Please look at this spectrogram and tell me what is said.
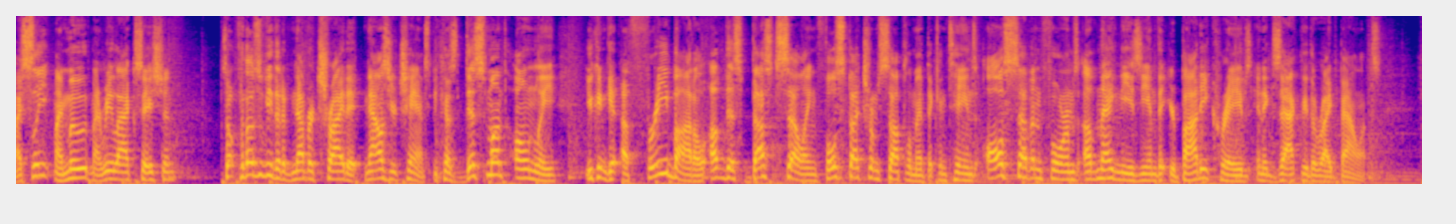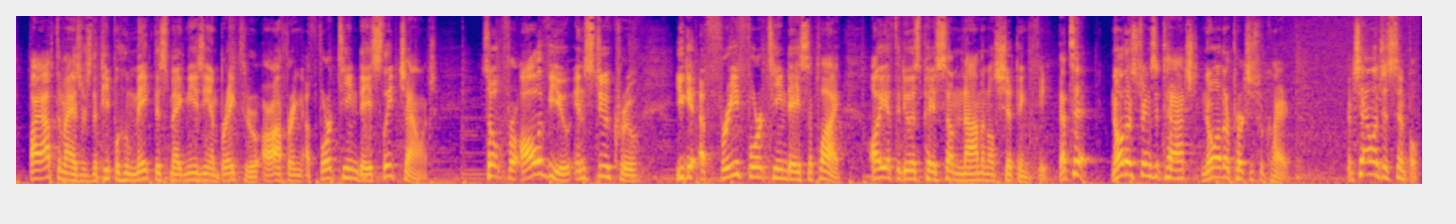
My sleep, my mood, my relaxation. So, for those of you that have never tried it, now's your chance because this month only, you can get a free bottle of this best selling full spectrum supplement that contains all seven forms of magnesium that your body craves in exactly the right balance. Bioptimizers, the people who make this magnesium breakthrough, are offering a 14 day sleep challenge. So, for all of you in Stew Crew, you get a free 14 day supply. All you have to do is pay some nominal shipping fee. That's it. No other strings attached, no other purchase required. The challenge is simple.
